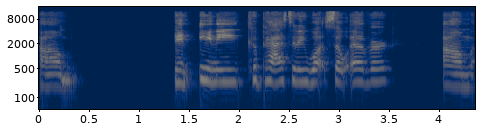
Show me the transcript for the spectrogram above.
um, in any capacity whatsoever. Um,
